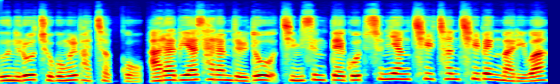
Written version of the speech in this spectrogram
은으로 조공을 바쳤고 아라비아 사람들도 짐승 떼곧 순양 7,700마리와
